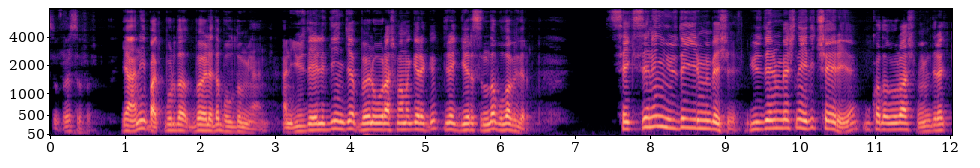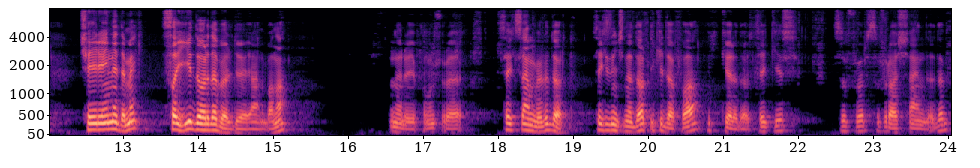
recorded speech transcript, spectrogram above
0 0. Yani bak burada böyle de buldum yani. Hani %50 deyince böyle uğraşmama gerek yok. Direkt yarısını da bulabilirim. 80'in %25'i. %25 neydi? Çeyreği. Bu kadar uğraşmayayım. Direkt çeyreği ne demek? Sayıyı 4'e böl diyor yani bana. Nereye yapalım? Şuraya. 80 bölü 4. 8'in içinde 4 2 defa. 2 kere 4 8. 0 0 aşağı indirdim.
